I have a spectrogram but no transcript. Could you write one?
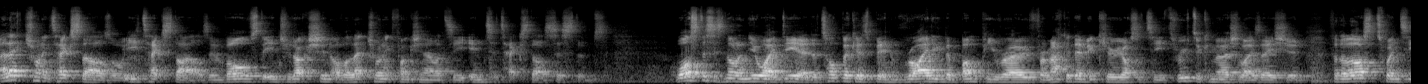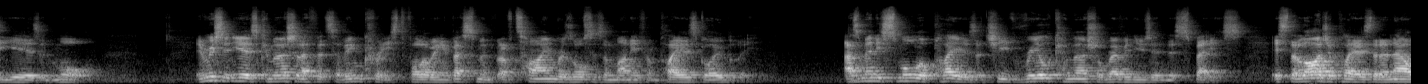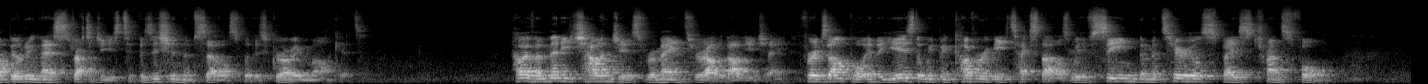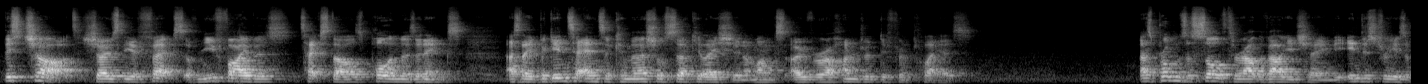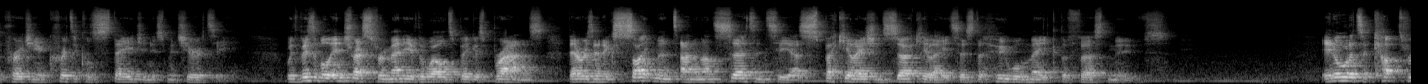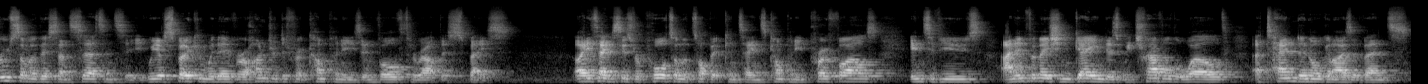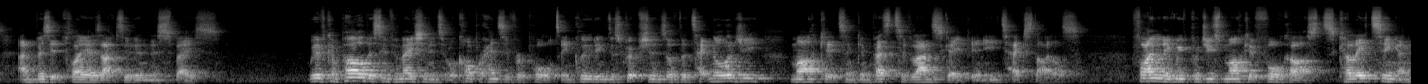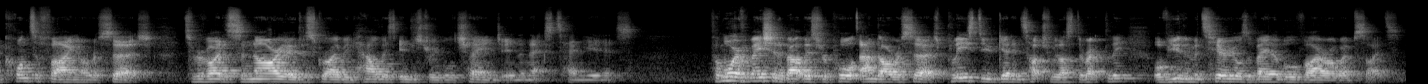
Electronic textiles or e-textiles involves the introduction of electronic functionality into textile systems. Whilst this is not a new idea, the topic has been riding the bumpy road from academic curiosity through to commercialization for the last 20 years and more. In recent years, commercial efforts have increased following investment of time, resources and money from players globally. As many smaller players achieve real commercial revenues in this space, it's the larger players that are now building their strategies to position themselves for this growing market. However, many challenges remain throughout the value chain. For example, in the years that we've been covering e-textiles, we have seen the materials space transform. This chart shows the effects of new fibres, textiles, polymers and inks as they begin to enter commercial circulation amongst over a hundred different players. As problems are solved throughout the value chain, the industry is approaching a critical stage in its maturity. With visible interest from many of the world's biggest brands, there is an excitement and an uncertainty as speculation circulates as to who will make the first moves. In order to cut through some of this uncertainty, we have spoken with over 100 different companies involved throughout this space. IDTechEx's report on the topic contains company profiles, interviews, and information gained as we travel the world, attend and organise events, and visit players active in this space. We have compiled this information into a comprehensive report including descriptions of the technology, market and competitive landscape in e-textiles. Finally, we've produced market forecasts, collating and quantifying our research to provide a scenario describing how this industry will change in the next 10 years. For more information about this report and our research, please do get in touch with us directly or view the materials available via our website.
